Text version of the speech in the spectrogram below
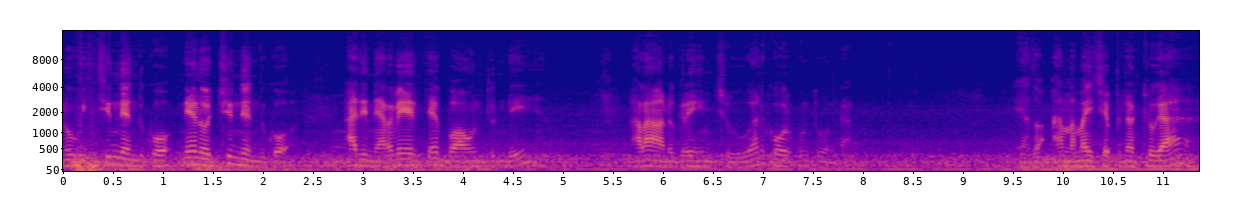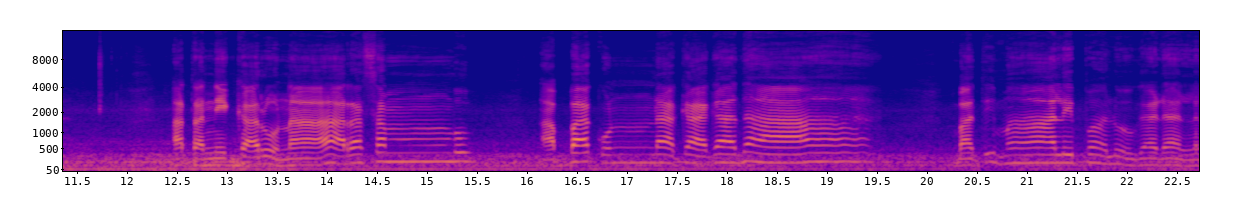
నువ్వు ఇచ్చింది ఎందుకో నేను వచ్చింది ఎందుకో అది నెరవేరితే బాగుంటుంది. అలా అనుగ్రహించు అని కోరుకుంటూ ఉంటాను. ఏదో అన్నమయ్య చెప్పినట్లుగా అతన్ని కరుణారసంబు అబ్బకుండక గదా బతిమాలి పలుగడల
